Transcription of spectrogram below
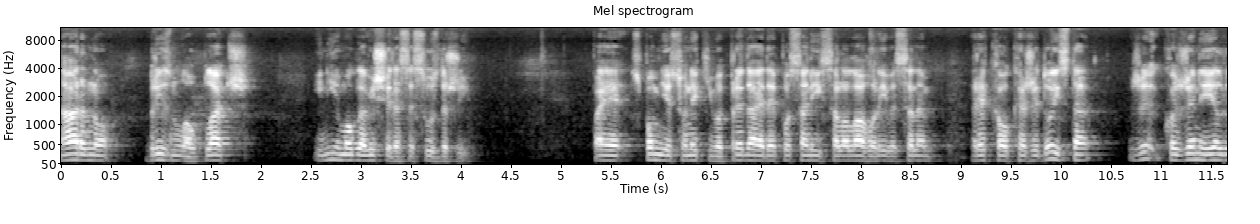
naravno briznula u plać i nije mogla više da se suzdrži. Pa je, spominje su nekim od predaje da je poslanik, salallahu ve sellem, rekao, kaže, doista, kod žene jel,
